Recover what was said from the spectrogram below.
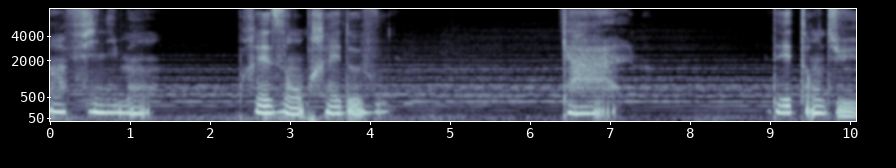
Infiniment présent près de vous, calme, détendu.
